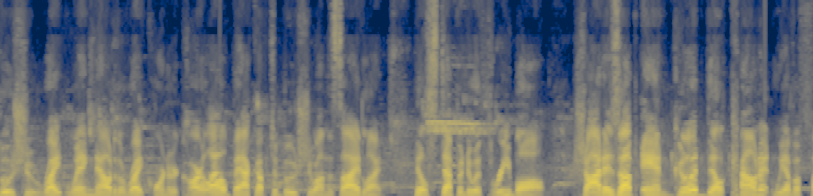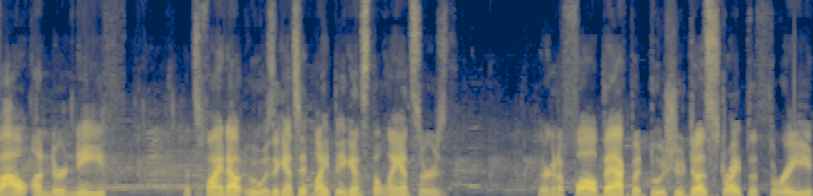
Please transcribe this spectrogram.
Bushu, right wing, now to the right corner to Carlisle, back up to Bushu on the sideline. He'll step into a three ball. Shot is up and good. They'll count it, we have a foul underneath. Let's find out who it was against. It might be against the Lancers. They're going to fall back, but Bushu does stripe the three.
